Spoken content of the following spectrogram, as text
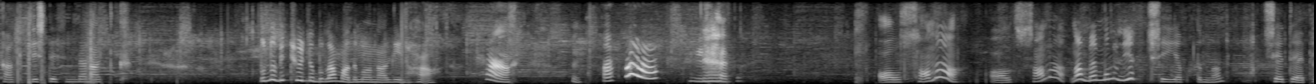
Takip listesinden artık. Bunu bir türlü bulamadım Ronaldinho. Ha. Ha. Ha. ha. Alsana. Alsana. Lan ben bunu niye şey yaptım lan? STP.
